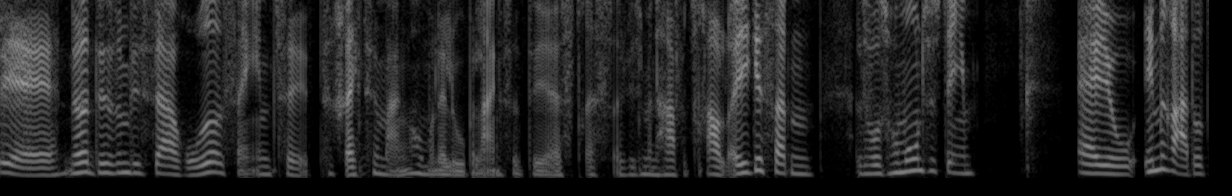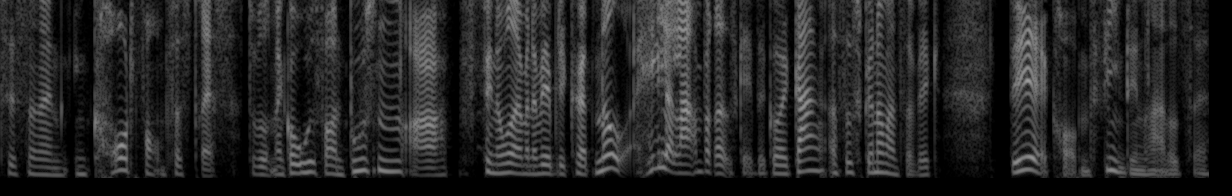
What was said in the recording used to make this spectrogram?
det er noget af det, som vi ser råder sagen til, til rigtig mange hormonelle ubalancer, det er stress, og hvis man har for travlt. Og ikke sådan, altså vores hormonsystem er jo indrettet til sådan en, en kort form for stress. Du ved, man går ud foran bussen og finder ud af, at man er ved at blive kørt ned, og hele alarmberedskabet går i gang, og så skynder man sig væk. Det er kroppen fint indrettet til.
